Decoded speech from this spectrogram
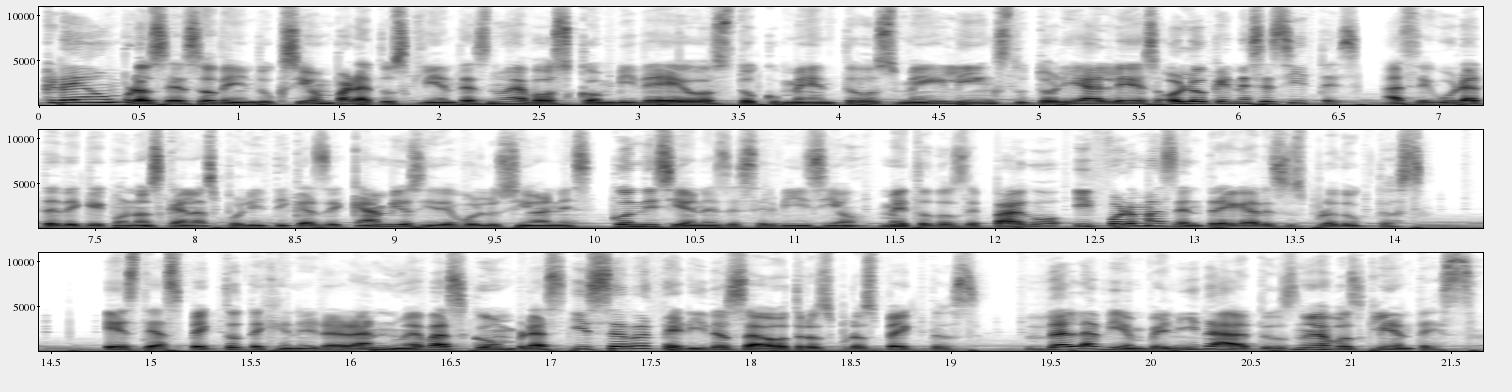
Crea un proceso de inducción para tus clientes nuevos con videos, documentos, mailings, tutoriales o lo que necesites. Asegúrate de que conozcan las políticas de cambios y devoluciones, condiciones de servicio, métodos de pago y formas de entrega de sus productos. Este aspecto te generará nuevas compras y ser referidos a otros prospectos. Da la bienvenida a tus nuevos clientes.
